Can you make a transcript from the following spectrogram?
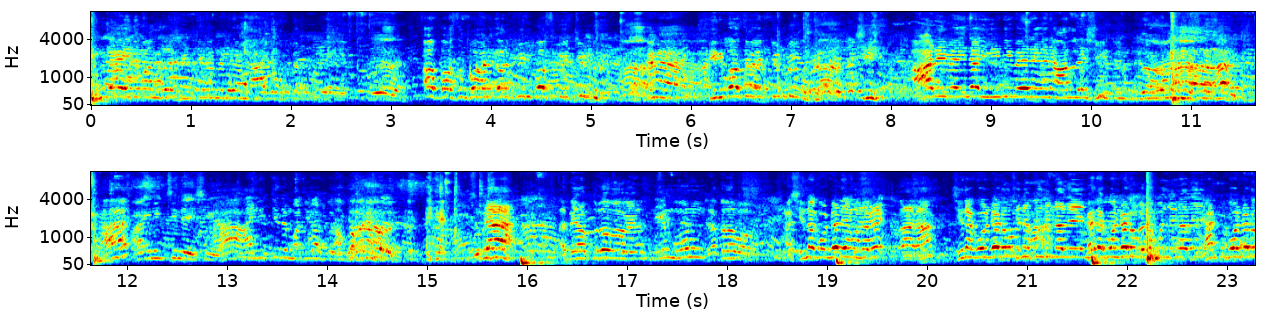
ఇంకా ఐదు వందల పింఛన్ అన్నాడు. ఆ. బస్సు పాడు గారు బస్సు పెట్టిండు. బస్సు పెట్టిండు ఛీ, ఆడి పోయినా ఈడి పోయినా కానీ ఆడలే సీట్లు ఆయన ఇచ్చింది ఆయన ఇచ్చింది మంచిగా బాబే. నేను మోను. ఆ చిన్న కొండడు ఏమన్నా? చిన్న కొండడు. చిన్న పుంజు ఉన్నది. పెద్ద కొండడు. పెద్ద పుంజు ఉన్నది. గంట కొండడు.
